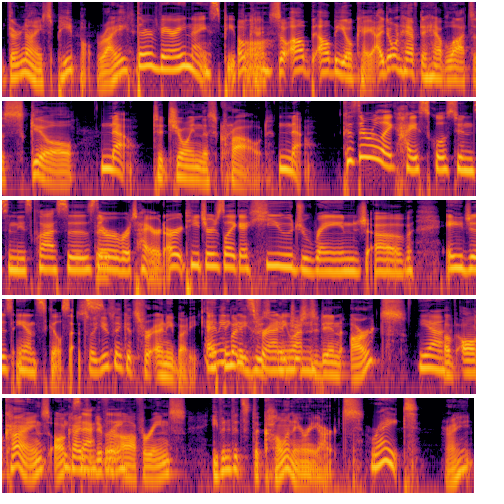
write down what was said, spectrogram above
They're nice people, right? they're very nice people. Okay, so I'll I'll be okay. I don't have to have lots of skill No, to join this crowd. no. Because there were like high school students in these classes, there were retired art teachers, like a huge range of ages and skill sets. So you think it's for anybody? I anybody who's for anyone. interested in arts? Yeah. Of all kinds, all kinds of different offerings, even if it's the culinary arts, right. right?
